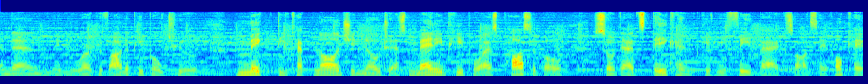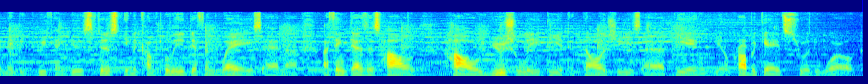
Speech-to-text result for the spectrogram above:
and then maybe work with other people to make the technology known to as many people as possible so that they can give me feedbacks on say, okay, maybe we can use this in a completely different ways. And uh, I think that is how, how usually the technology is uh, being you know, propagates through the world.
